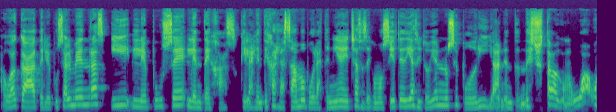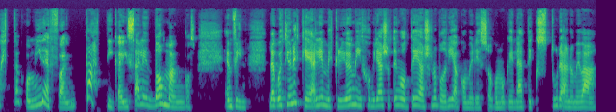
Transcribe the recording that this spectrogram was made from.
aguacate, le puse almendras y le puse lentejas, que las lentejas las amo porque las tenía hechas hace como siete días y todavía no se podrían, ¿entendés? Yo estaba como, wow, esta comida es fantástica y sale dos mangos. En fin, la cuestión es que alguien me escribió y me dijo, mira, yo tengo TEA, yo no podría comer eso, como que la textura no me va.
